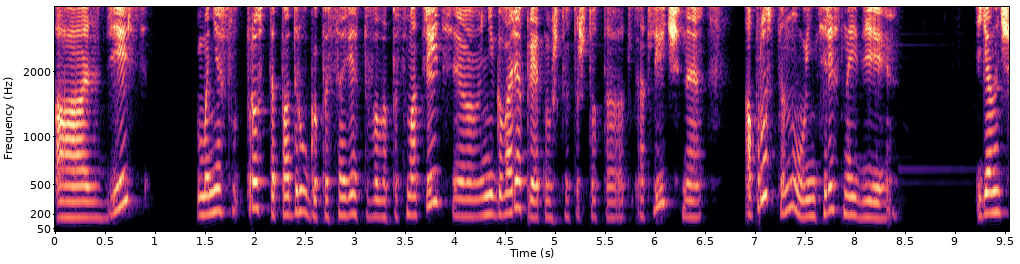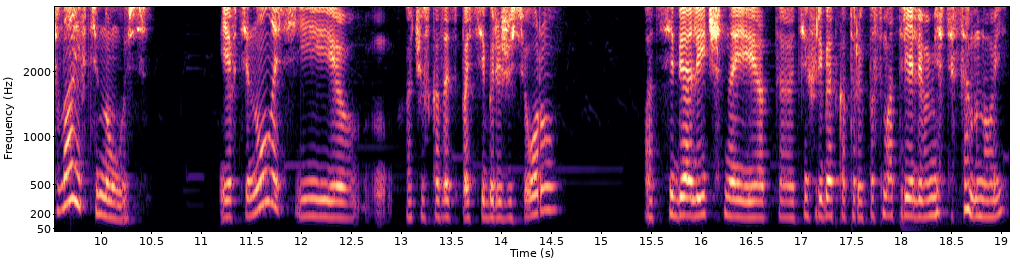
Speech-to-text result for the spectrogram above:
А здесь мне просто подруга посоветовала посмотреть, э, не говоря при этом, что это что-то отличное, а просто, ну, интересная идея. Я начала и втянулась. Я втянулась, и хочу сказать спасибо режиссеру, от себя лично и от э, тех ребят, которые посмотрели вместе со мной.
